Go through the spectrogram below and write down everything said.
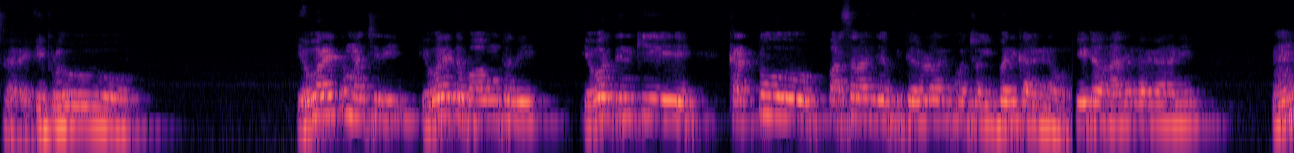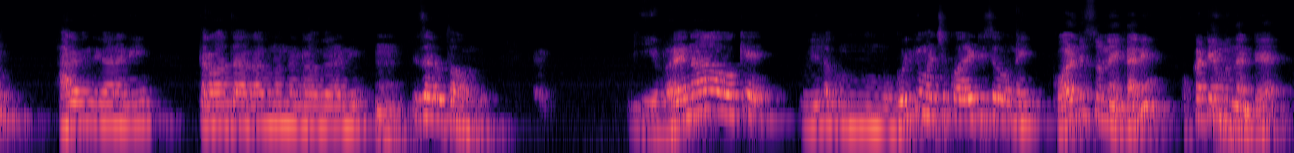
సరే ఇప్పుడు ఎవరైతే మంచిది ఎవరైతే బాగుంటుంది ఎవరు దీనికి కరెక్ట్ పర్సన్ అని చెప్పి తెలియడానికి కొంచెం ఇబ్బందికరంగానే ఉంది. ఈటల రాజేందర్ గారని? అరవింద్ గారని తర్వాత రఘునందన్ రావు గారని జరుగుతూ ఉంది. ఎవరైనా ఓకే వీళ్ళకు ముగ్గురికి మంచి క్వాలిటీసే ఉన్నాయి. క్వాలిటీస్ ఉన్నాయి కానీ ఒక్కటి ఏముందంటే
